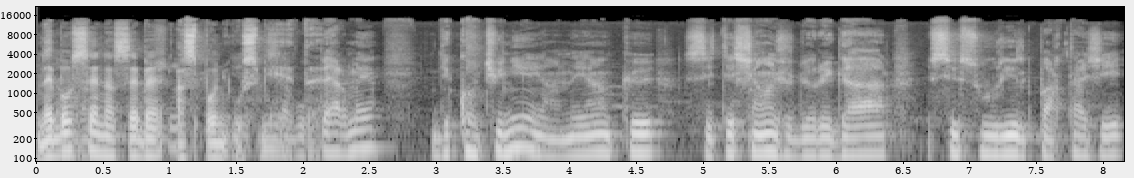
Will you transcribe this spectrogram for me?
nebo se na sebe aspoň usmějete. de continuer en ayant que cet échange de regards, ce sourire partagé.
